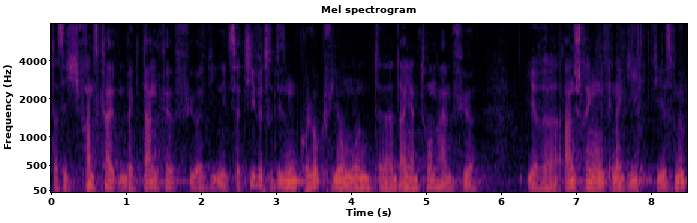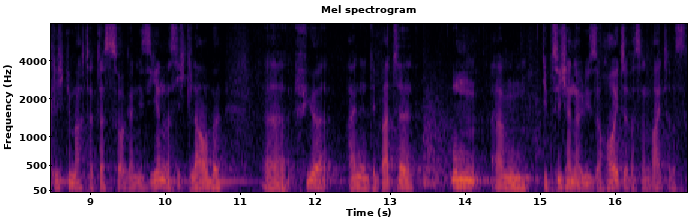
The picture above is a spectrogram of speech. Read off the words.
dass ich Franz Kaltenbeck danke für die Initiative zu diesem Kolloquium und äh, Diane Turnheim für ihre Anstrengung und Energie, die es möglich gemacht hat, das zu organisieren, was ich glaube, äh, für eine Debatte um ähm, die Psychoanalyse heute, was ein weiteres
